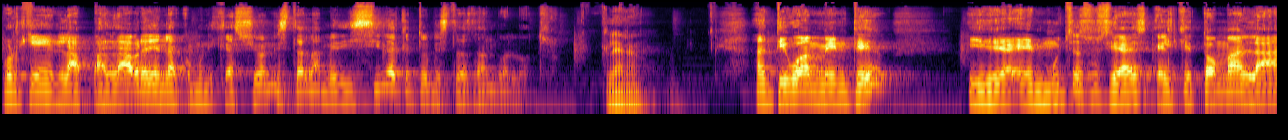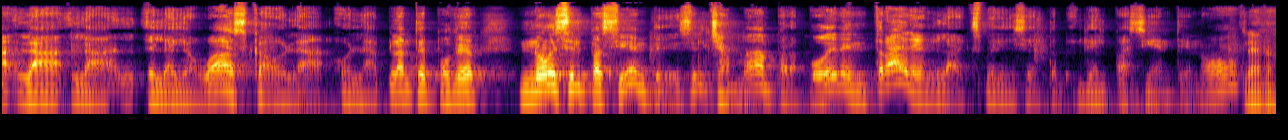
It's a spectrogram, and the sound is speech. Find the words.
porque en la palabra y en la comunicación está la medicina que tú le estás dando al otro. Claro. Antiguamente, y en muchas sociedades, el que toma la, la, la, el ayahuasca o la, o la planta de poder no es el paciente, es el chamán para poder entrar en la experiencia del paciente, ¿no? Claro.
